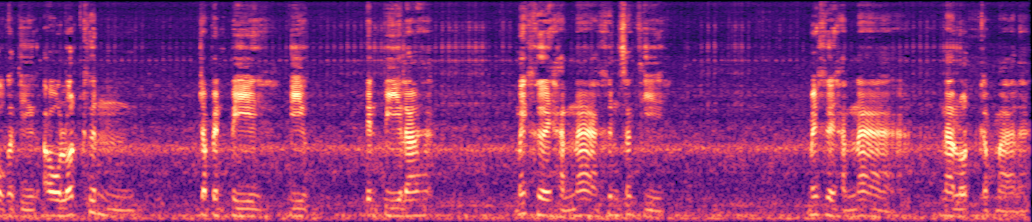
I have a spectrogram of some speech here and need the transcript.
ปกติเอารถขึ้น จะเป็นปีปีเป็นปีแล้วฮะไม่เคยหันหน้าขึ้นสักที ไม่เคยหันหน้าหน้ารถกลับมานะ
